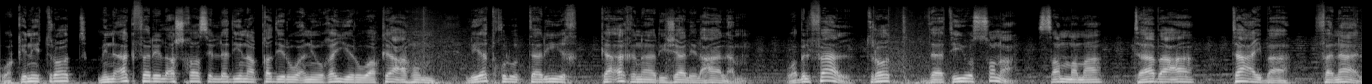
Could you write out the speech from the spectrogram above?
وكيني تروت من أكثر الأشخاص الذين قدروا أن يغيروا واقعهم ليدخلوا التاريخ كأغنى رجال العالم. وبالفعل تروت ذاتي الصنع صمم تابع تعب فنال.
